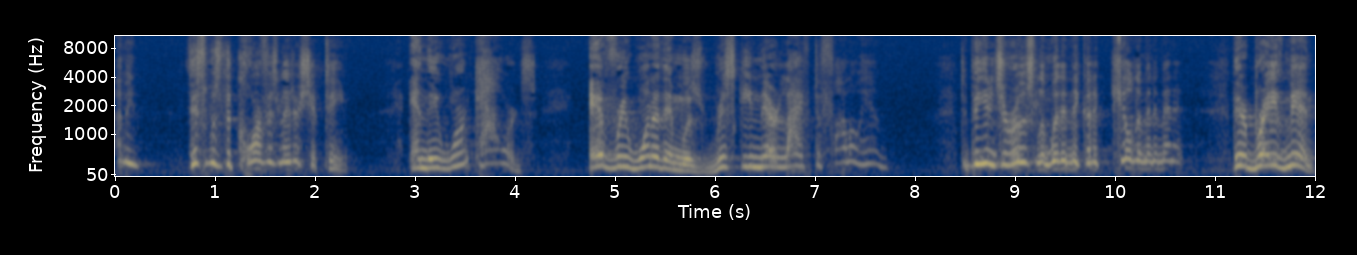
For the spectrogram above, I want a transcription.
I mean, this was the core of his leadership team. And they weren't cowards. Every one of them was risking their life to follow him. To be in Jerusalem with him, they could have killed him in a minute. They're brave men.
